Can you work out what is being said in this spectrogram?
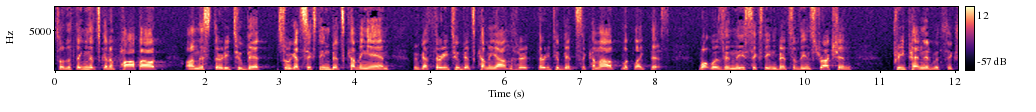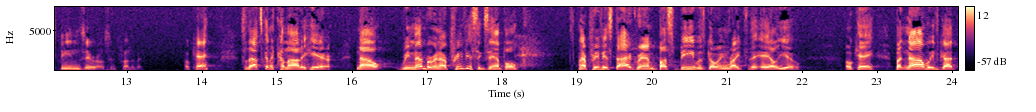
So the thing that's going to pop out on this 32 bit, so we've got 16 bits coming in, we've got 32 bits coming out, and the 32 bits that come out look like this. What was in these 16 bits of the instruction, prepended with 16 zeros in front of it. Okay? So that's going to come out of here. Now, remember in our previous example, in our previous diagram, bus B was going right to the ALU. Okay? But now we've got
